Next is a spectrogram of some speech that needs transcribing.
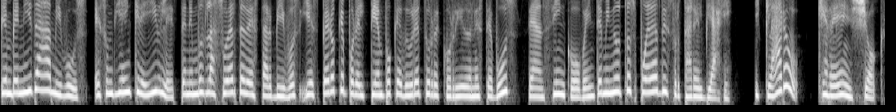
Bienvenida a mi bus, es un día increíble, tenemos la suerte de estar vivos y espero que por el tiempo que dure tu recorrido en este bus, sean 5 o 20 minutos, puedas disfrutar el viaje. Y claro, quedé en shock.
